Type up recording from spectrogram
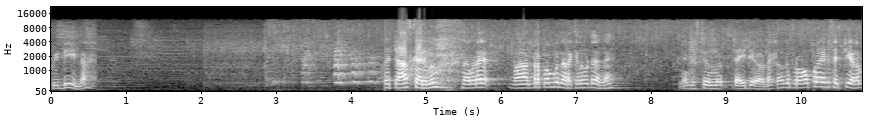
പിടിയില്ല. അത് ടാസ്ക് ആയിരുന്നു. നമ്മുടെ വാട്ടർ പമ്പ് നിറയ്ക്കുന്നതുകൊണ്ട് തന്നെ ഞാൻ ജസ്റ്റ് ഒന്ന് ടൈറ്റ് ചെയ്തോട്ടെ. നമുക്ക് പ്രോപ്പറായിട്ട് സെറ്റ് ചെയ്യണം.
